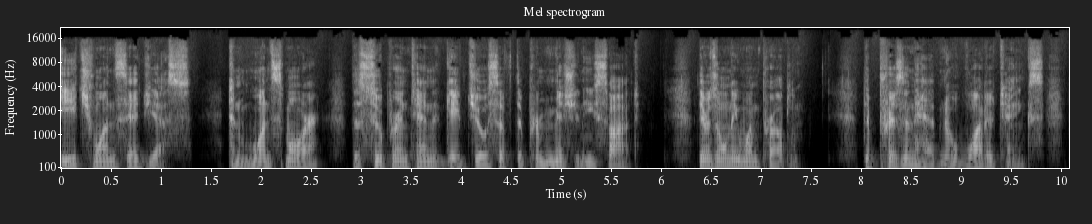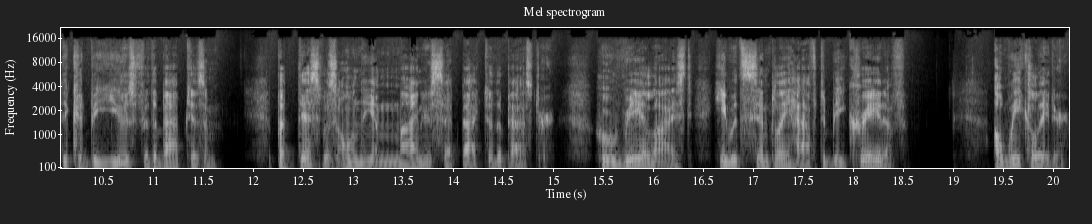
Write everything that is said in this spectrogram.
Each one said yes, and once more the superintendent gave Joseph the permission he sought. There was only one problem. The prison had no water tanks that could be used for the baptism. But this was only a minor setback to the pastor, who realized he would simply have to be creative. A week later,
